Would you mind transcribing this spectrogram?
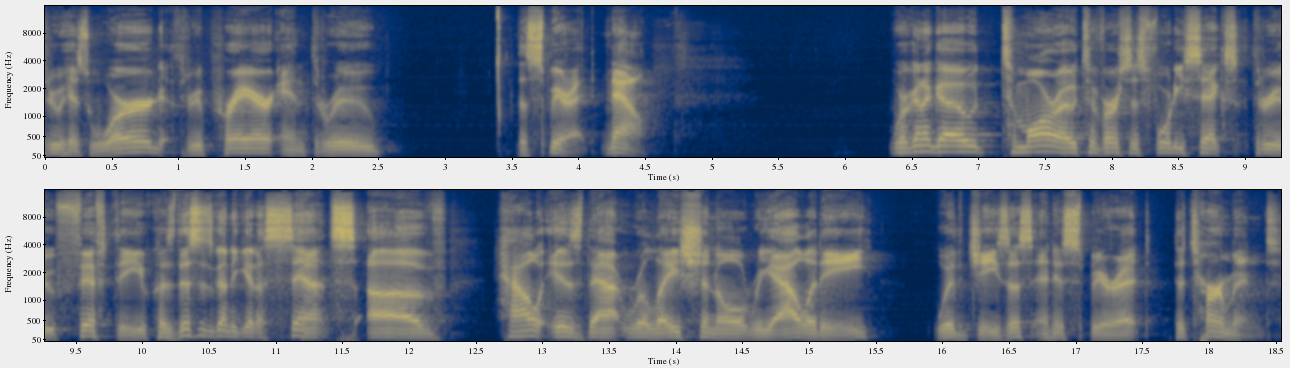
through his word, through prayer, and through the Spirit. Now, we're going to go tomorrow to verses 46 through 50 because this is going to get a sense of how is that relational reality with Jesus and his Spirit determined?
